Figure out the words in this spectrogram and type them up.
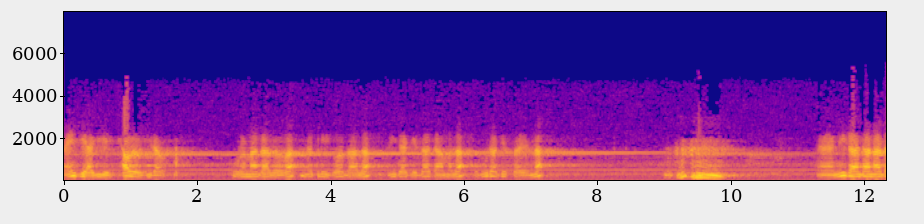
ခိုင်းဆရာကြီး6ယောက်ရှိတော့ဥရမကသောကနကလိကောသာလဝိဒကိသကာမလဘုရားကိစ္စယနာအဲနိဂန္ဓနာဂ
